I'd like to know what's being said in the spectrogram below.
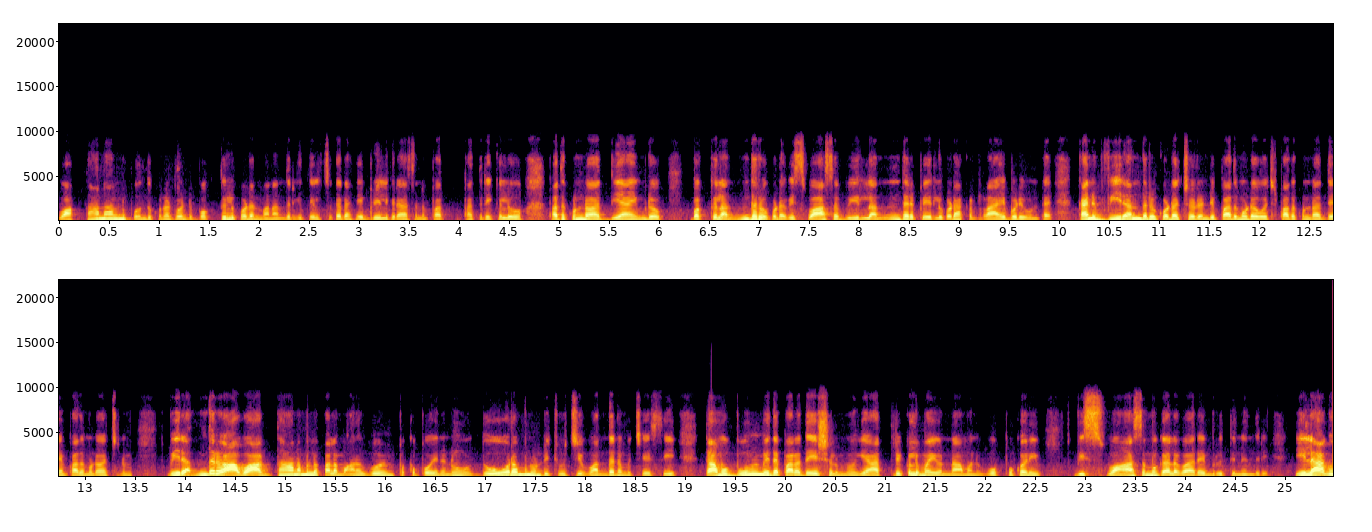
వాగ్దానాలను పొందుకున్నటువంటి భక్తులు కూడా మనందరికీ తెలుసు కదా ఎబ్రిల్కి రాసిన ప పత్రికలో పదకొండో అధ్యాయంలో భక్తులందరూ కూడా విశ్వాస వీరులందరి పేర్లు కూడా అక్కడ రాయబడి ఉంటాయి. కానీ వీరందరూ కూడా చూడండి పదమూడవ వచ్చి పదకొండో అధ్యాయం పదమూడవ వచ్చిన వీరందరూ ఆ వాగ్దానముల ఫలం అనుభవింపకపోయినను దూరం నుండి చూచి వందనము చేసి తాము భూమి మీద పరదేశమును యాత్రికులమై ఉన్నామని ఒప్పుకొని విశ్వాసము గలవారే మృతి నిందిరి ఇలాగు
